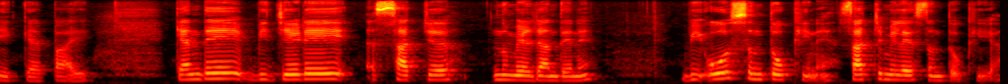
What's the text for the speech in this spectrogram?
ਏਕੈ ਪਾਏ। ਕਹਿੰਦੇ ਵੀ ਜਿਹੜੇ ਸੱਚ ਨੂੰ ਮਿਲ ਜਾਂਦੇ ਨੇ ਵੀ ਉਹ ਸੰਤੋਖੀ ਨੇ, ਸੱਚ ਮਿਲੇ ਸੰਤੋਖੀ ਆ।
